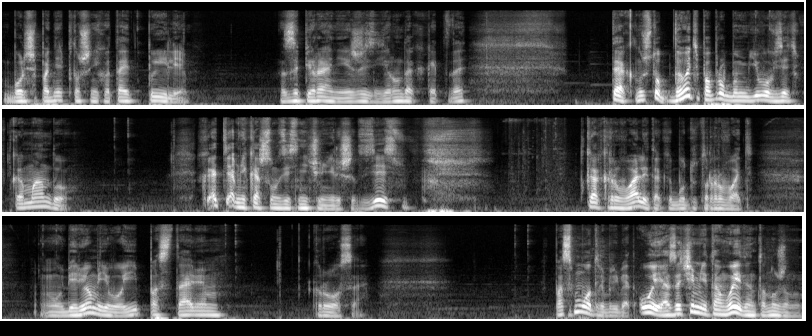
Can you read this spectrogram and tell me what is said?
больше поднять, потому что не хватает пыли. Запирание и жизнь, ерунда какая-то, да? Так, ну что, давайте попробуем его взять в команду. Хотя, мне кажется, он здесь ничего не решит. Здесь как рвали, так и будут рвать. Уберем его и поставим кросса. Посмотрим, ребят. Ой, а зачем мне там Эйден-то нужен?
